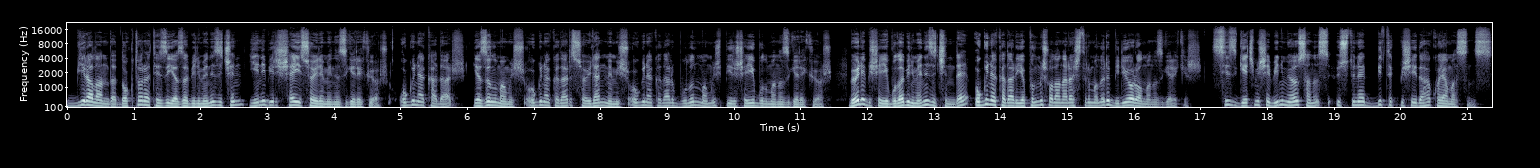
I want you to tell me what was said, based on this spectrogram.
bir alanda doktora tezi yazabilmeniz için yeni bir şey söylemeniz gerekiyor. O güne kadar yazılmamış, o güne kadar söylenmemiş, o güne kadar bulunmamış bir şeyi bulmanız gerekiyor. Böyle bir şeyi bulabilmeniz için de o güne kadar yapılmış olan araştırmaları biliyor olmanız gerekir. Siz geçmişi bilmiyorsanız üstüne bir tık bir şey daha koyamazsınız.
